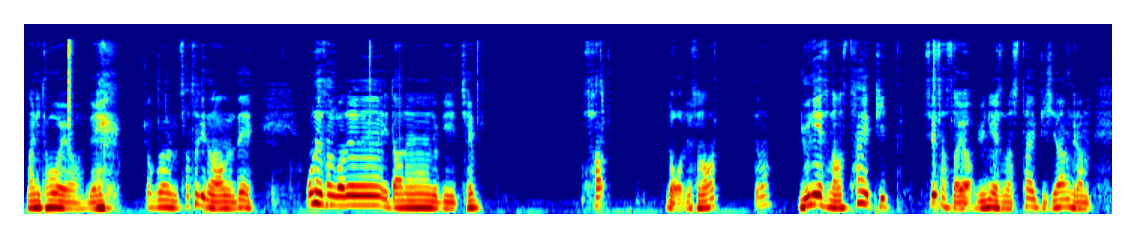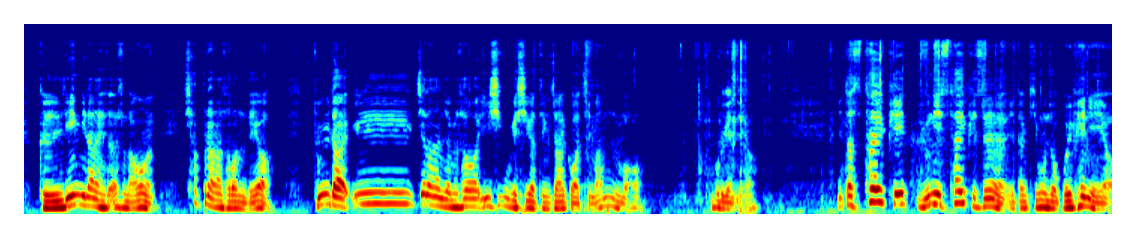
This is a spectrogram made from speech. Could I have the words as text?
많이 더워요. 네. 조금 사투리도 나오는데 오늘 산 거는 일단은 여기 제 사... 너 어디서 나왔더라? 유니에서 나온 스타일 핏을 샀어요. 유니에서 나온 스타일 핏이랑 그럼 글림이라는 회사에서 나온 샤프를 하나 사봤는데요. 둘 다 일제라는 점에서 이 시국의 시가 등장할 것 같지만 뭐 모르겠네요. 일단 스타일핏 유니 스타일핏은 일단 기본적으로 볼펜이에요.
